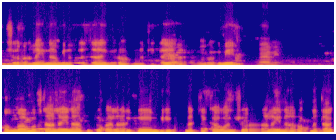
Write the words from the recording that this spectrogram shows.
انشر علينا من خزائن رحمتك يا أرحم الراحمين. آمين. اللهم افتح علينا فتوح العارفين بحكمتك وانشر علينا رحمتك.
